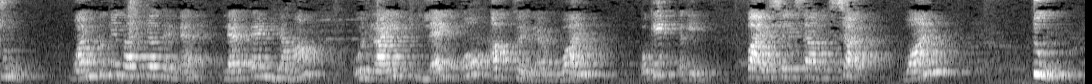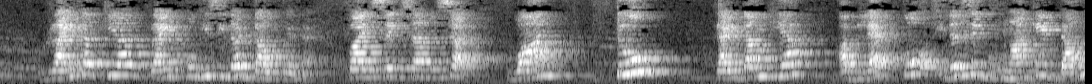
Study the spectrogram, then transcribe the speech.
टू वन टू के बाद क्या करना है? लेफ़्ट हैंड यहाँ, और राइट लेग को अप करना है। One okay? Again five six seven start one two right up किया राइट को ही सीधा डाउन करना है। Five six seven start one two right down किया। अब लेफ़्ट को इधर से घुमा के डाउन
